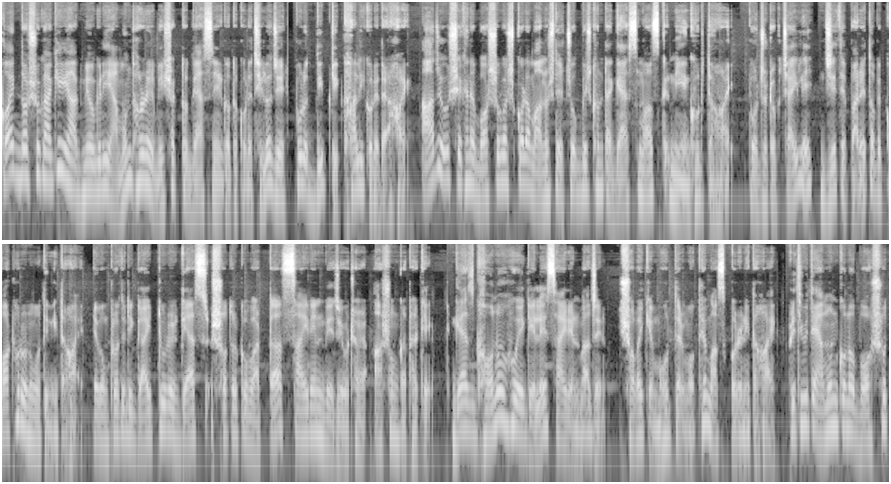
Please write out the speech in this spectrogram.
কয়েক দশক আগে এই আগ্নেয়গিরি এমন ধরনের বিষাক্ত গ্যাস নির্গত করেছিল যে পুরো দ্বীপটি খালি করে দেওয়া হয়। আজও সেখানে বসবাস করা মানুষদের চব্বিশ ঘণ্টা গ্যাস মাস্ক নিয়ে ঘুরতে হয়। পর্যটক চাইলে যেতে পারে, তবে কঠোর অনুমতি নিতে হয় এবং প্রতিটি গাইড ট্যুরের গ্যাস সতর্কবার্তা সাইরেন বেজে ওঠার আশঙ্কা থাকে। গ্যাস ঘন হয়ে গেলে সাইরেন বাজে। সবাইকে মুহূর্তের মধ্যে মাস্ক পরে নিতে হয়। পৃথিবীতে এমন কোনো বসত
